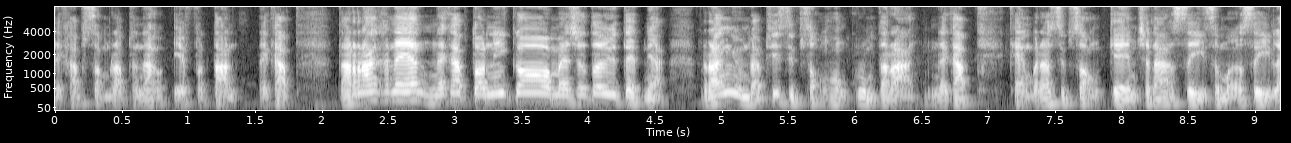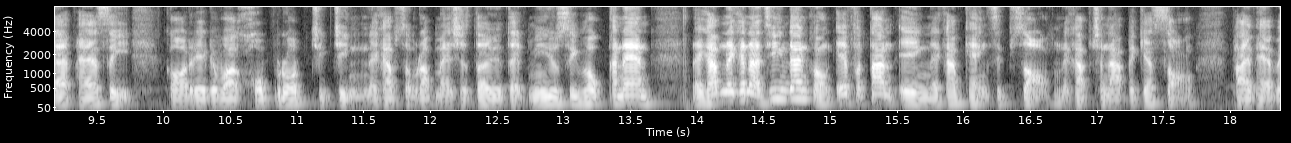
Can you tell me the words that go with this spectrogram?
นะครับสำหรับทางด้านของเอฟเวอร์ตันนะครับตารางคะแนนนะครับตอนนี้ก็แมนเชสเตอร์ยูไนเต็ดเนี่ยรั้งอยู่อันดับที่ 12 ของกลุ่มตารางนะครับแข่งไปแล้ว 12 เกมชนะ 4 เสมอ 4 และแพ้ 4 ก็เรียกได้ว่าครบรถจริงๆนะครับสำหรับแมนเชสเตอร์ยูไนเต็ดมีอยู่ 16 คะแนนนะครับในขณะที่ด้านของเอฟเวอร์ตันเองนะครับแข่ง 12นะครับชนะไปแค่2พ่ายแพ้ไป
